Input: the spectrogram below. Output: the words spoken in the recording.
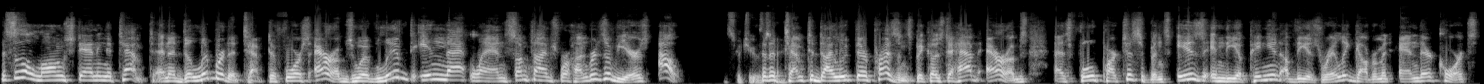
This is a long-standing attempt and a deliberate attempt to force Arabs who have lived in that land, sometimes for hundreds of years, out. That's what you It's an attempt to dilute their presence because to have Arabs as full participants is, in the opinion of the Israeli government and their courts,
